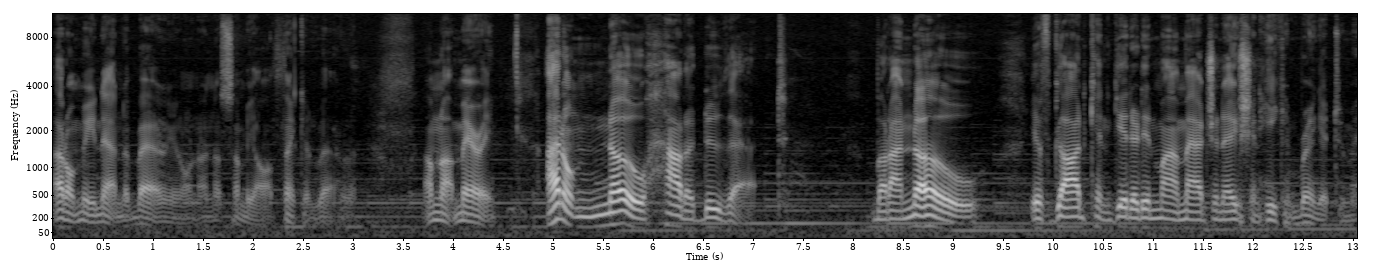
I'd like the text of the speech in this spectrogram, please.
I don't mean that in a bad, you know, I know some of y'all are thinking about it. I'm not married. I don't know how to do that, but I know if God can get it in my imagination, He can bring it to me.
